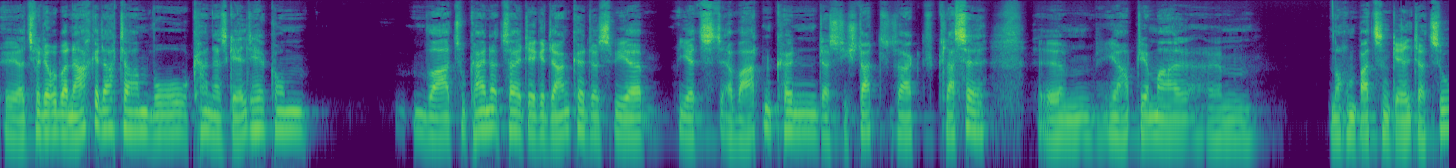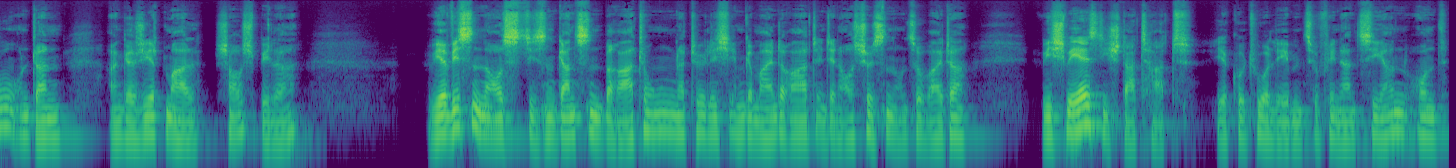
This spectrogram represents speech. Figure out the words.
Äh, als wir darüber nachgedacht haben, wo kann das Geld herkommen, war zu keiner Zeit der Gedanke, dass wir jetzt erwarten können, dass die Stadt sagt, klasse, ähm, hier habt ihr mal ähm, noch ein Batzen Geld dazu und dann engagiert mal Schauspieler. Wir wissen aus diesen ganzen Beratungen natürlich im Gemeinderat, in den Ausschüssen und so weiter, wie schwer es die Stadt hat, ihr Kulturleben zu finanzieren. Und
